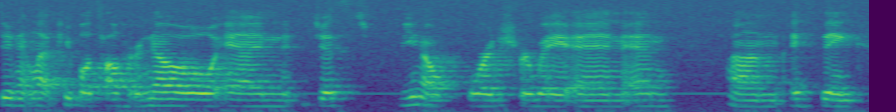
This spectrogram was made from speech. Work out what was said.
didn't let people tell her no and just you know forged her way in. And um, I think,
